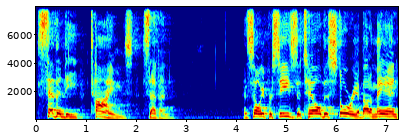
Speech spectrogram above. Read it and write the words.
70 times seven. And so he proceeds to tell this story about a man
